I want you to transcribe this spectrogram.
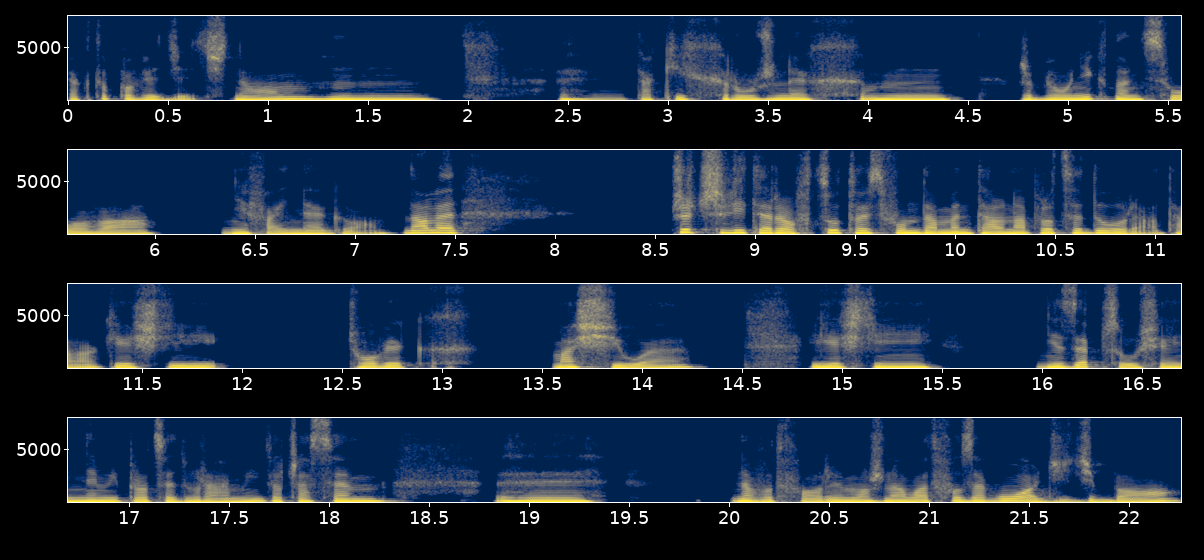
jak to powiedzieć, no, mm, y, takich różnych, żeby uniknąć słowa niefajnego. No ale przy trzyliterowcu to jest fundamentalna procedura, tak? Jeśli człowiek ma siłę jeśli nie zepsuł się innymi procedurami, to czasem yy, nowotwory można łatwo zagłodzić, bo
